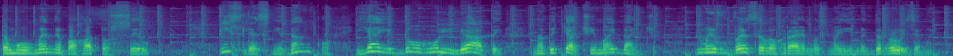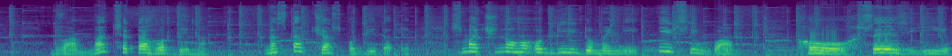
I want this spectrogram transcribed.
тому в мене багато сил. Після сніданку я йду гуляти на дитячий майданчик. Ми весело граємо з моїми друзями. Дванадцята година. Настав час обідати. Смачного обіду мені і всім вам. Ох, все з'їв.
